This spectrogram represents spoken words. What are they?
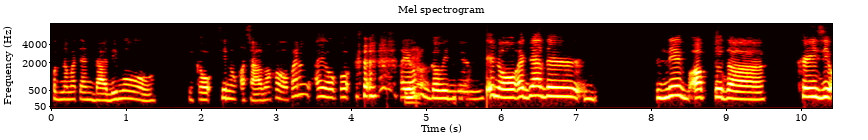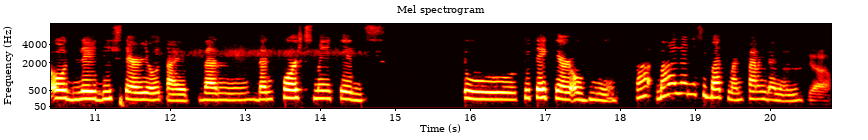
pag namatay ang daddy mo, ikaw, sino kasama ko? Parang ayoko, ayoko yeah. gawin yun. You know, I'd rather live up to the crazy old lady stereotype than than force my kids to to take care of me. Ba- bahala na si Batman, parang ganun. Yeah.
